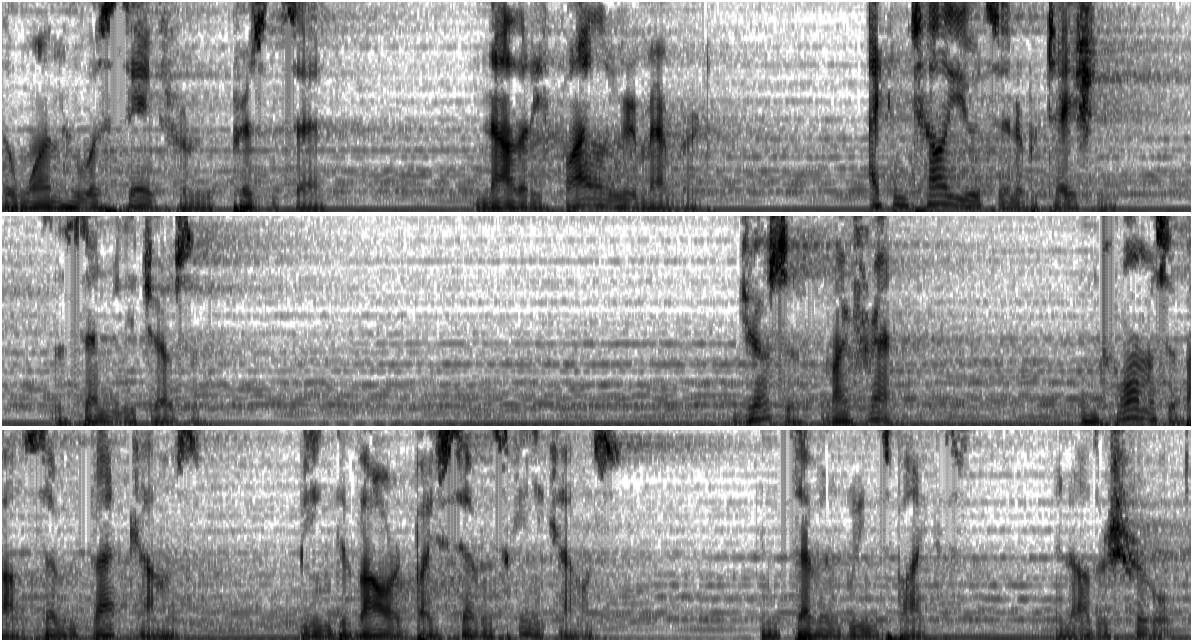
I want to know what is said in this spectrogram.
The one who was saved from the prison said, Now that he finally remembered, I can tell you its interpretation, so send me to Joseph. Joseph, my friend, inform us about seven fat cows being devoured by seven skinny cows, and seven green spikes, and others shriveled.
